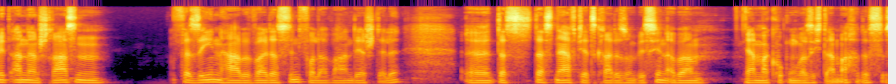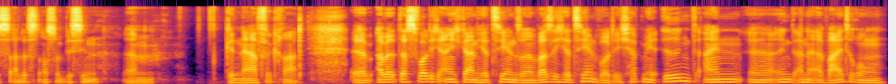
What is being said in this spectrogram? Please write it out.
mit anderen Straßen versehen habe, weil das sinnvoller war an der Stelle. Äh, das, das nervt jetzt gerade so ein bisschen, aber ja, mal gucken, was ich da mache. Das ist alles noch so ein bisschen ähm, Generve gerade. Äh, aber das wollte ich eigentlich gar nicht erzählen, sondern was ich erzählen wollte, ich habe mir irgendein, äh, irgendeine Erweiterung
